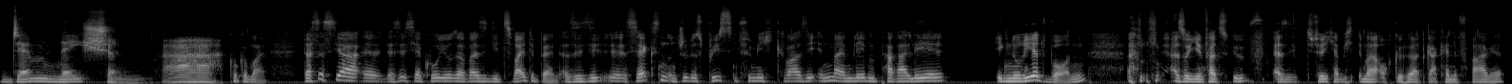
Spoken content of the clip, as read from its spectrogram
Damnation? Ah, gucke mal. Das ist ja, äh, das ist ja kurioserweise die zweite Band. Also äh, Saxon und Judas Priest sind für mich quasi in meinem Leben parallel ignoriert worden. Also jedenfalls, also natürlich habe ich es immer auch gehört, gar keine Frage.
